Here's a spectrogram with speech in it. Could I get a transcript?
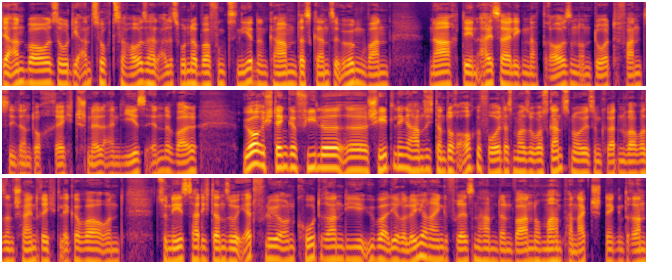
Der Anbau, so die Anzucht zu Hause hat alles wunderbar funktioniert. Dann kam das Ganze irgendwann nach den Eisheiligen nach draußen und dort fand sie dann doch recht schnell ein jähes Ende, weil ja, ich denke, viele äh, Schädlinge haben sich dann doch auch gefreut, dass mal so was ganz Neues im Garten war, was anscheinend recht lecker war. Und zunächst hatte ich dann so Erdflöhe und Co. dran, die überall ihre Löcher reingefressen haben. Dann waren noch mal ein paar Nacktschnecken dran.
